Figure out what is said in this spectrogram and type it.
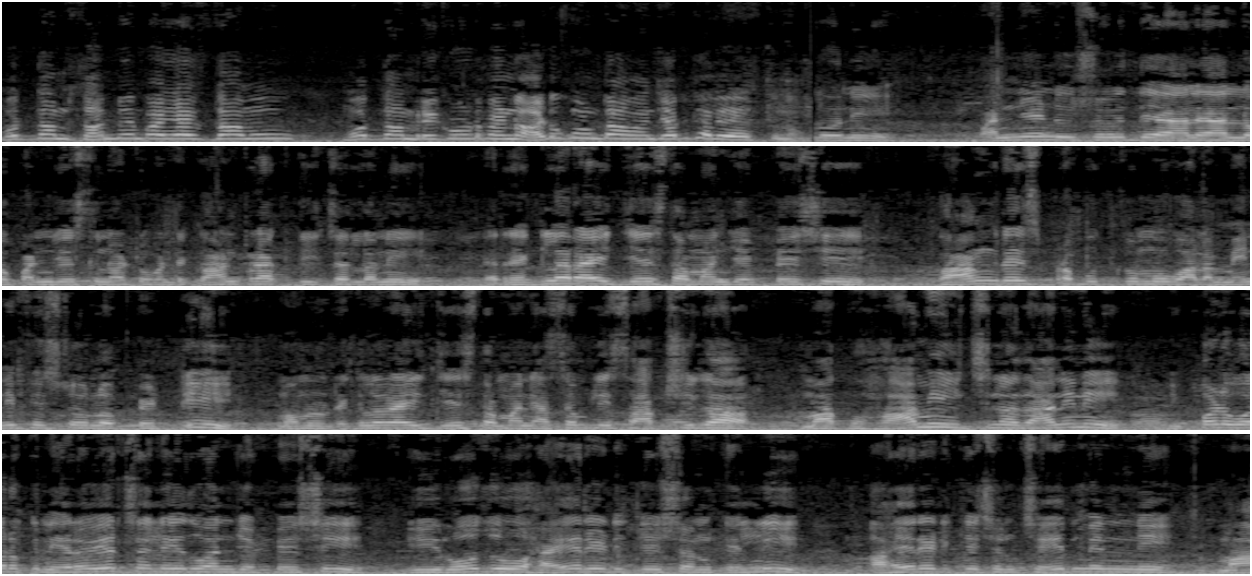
మొత్తం స్తంభింపజేస్తాము. మొత్తం రిక్రూట్మెంట్ అడుగుంటామని చెప్పి తెలియజేస్తున్నాం. పన్నెండు విశ్వవిద్యాలయాల్లో పనిచేస్తున్నటువంటి కాంట్రాక్ట్ టీచర్లని రెగ్యులరైజ్ చేస్తామని చెప్పేసి కాంగ్రెస్ ప్రభుత్వము వాళ్ళ మేనిఫెస్టోలో పెట్టి మమ్మల్ని రెగ్యులరైజ్ చేస్తామని అసెంబ్లీ సాక్షిగా మాకు హామీ ఇచ్చిన దానిని ఇప్పటి వరకు నెరవేర్చలేదు అని చెప్పేసి ఈ రోజు హైయర్ ఎడ్యుకేషన్కి వెళ్ళి హైయర్ ఎడ్యుకేషన్ చైర్మన్ని మా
